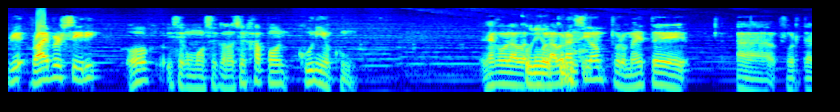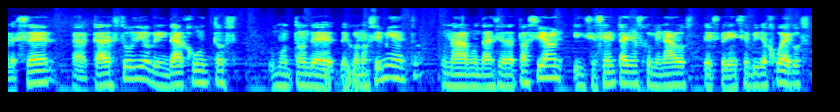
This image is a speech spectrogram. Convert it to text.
Ri- River City, o como se conoce en Japón, Kunio-kun. La colaboración promete ah, fortalecer a cada estudio, brindar juntos un montón de, de conocimiento, una abundancia de pasión y 60 años combinados de experiencia en videojuegos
